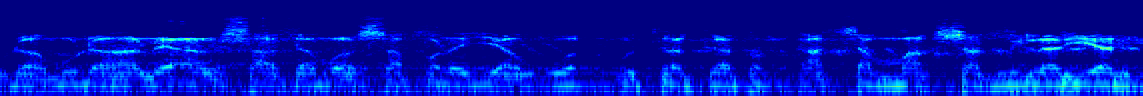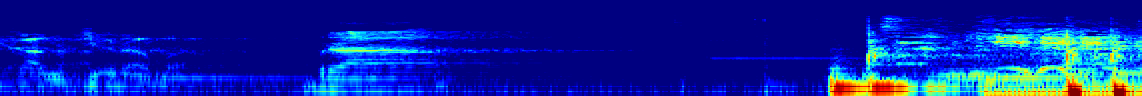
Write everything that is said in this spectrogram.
mudah-mudahan yang saja masa pada buat putra gatot kaca maksad milarian kang jirama bra yeah.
